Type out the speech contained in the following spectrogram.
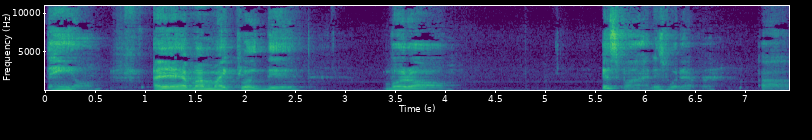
damn, I didn't have my mic plugged in, but uh, it's fine. It's whatever. Uh,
